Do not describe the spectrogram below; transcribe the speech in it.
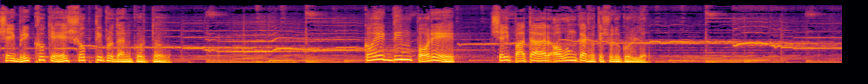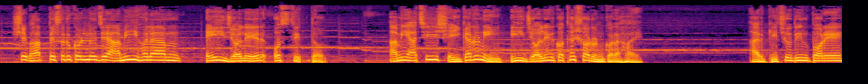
সেই বৃক্ষকে শক্তি প্রদান করত। কয়েকদিন পরে সেই পাতার অহংকার হতে শুরু করল। সে ভাবতে শুরু করল যে আমিই হলাম এই জলের অস্তিত্ব। আমি আছি সেই কারণেই এই জলের কথা স্মরণ করা হয়। আর কিছুদিন পরে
